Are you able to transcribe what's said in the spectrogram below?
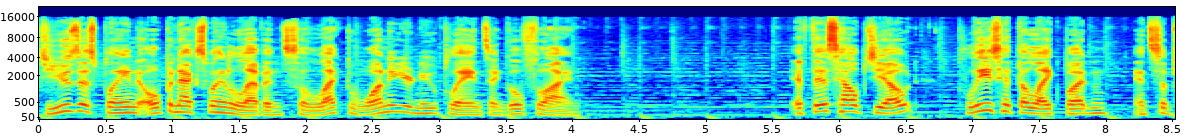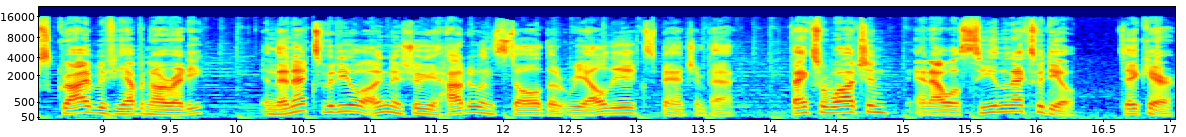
To use this plane, open X-Plane 11, select one of your new planes and go flying. If this helped you out, please hit the like button and subscribe if you haven't already. In the next video, I'm going to show you how to install the Reality Expansion Pack. Thanks for watching, and I will see you in the next video. Take care.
